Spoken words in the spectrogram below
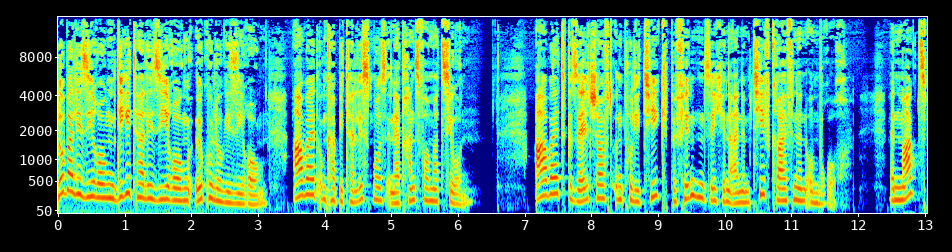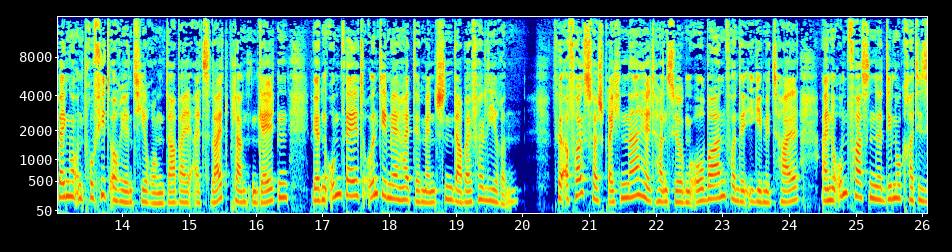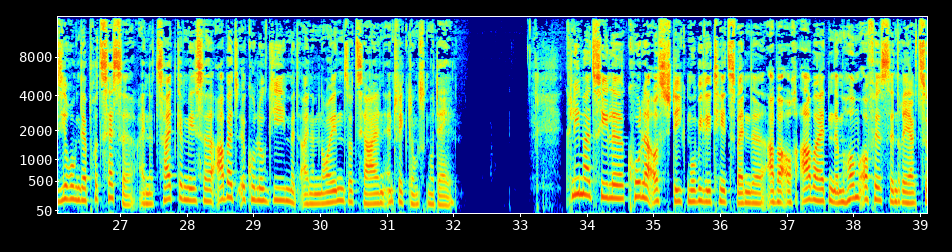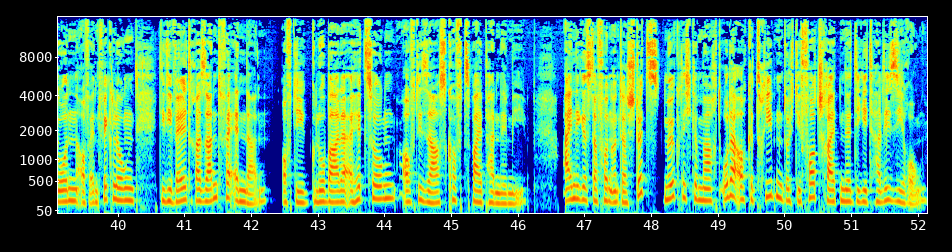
Globalisierung, Digitalisierung, Ökologisierung. Arbeit und Kapitalismus in der Transformation. Arbeit, Gesellschaft und Politik befinden sich in einem tiefgreifenden Umbruch. Wenn Marktzwänge und Profitorientierung dabei als Leitplanken gelten, werden Umwelt und die Mehrheit der Menschen dabei verlieren. Für erfolgsversprechender hält Hans-Jürgen Urban von der IG Metall eine umfassende Demokratisierung der Prozesse, eine zeitgemäße Arbeitsökologie mit einem neuen sozialen Entwicklungsmodell. Klimaziele, Kohleausstieg, Mobilitätswende, aber auch Arbeiten im Homeoffice sind Reaktionen auf Entwicklungen, die die Welt rasant verändern, auf die globale Erhitzung, auf die SARS-CoV-2-Pandemie einiges davon unterstützt, möglich gemacht oder auch getrieben durch die fortschreitende Digitalisierung.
